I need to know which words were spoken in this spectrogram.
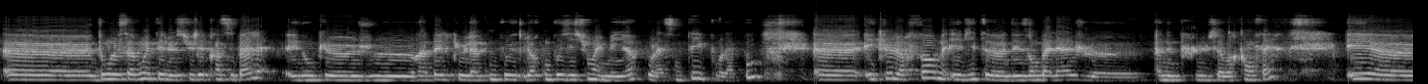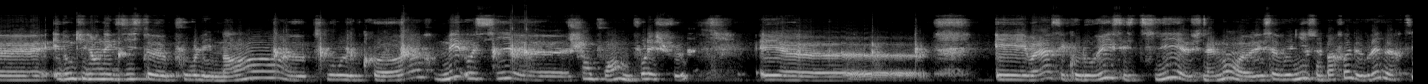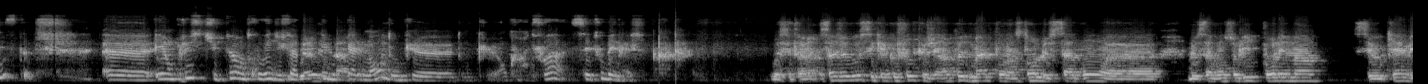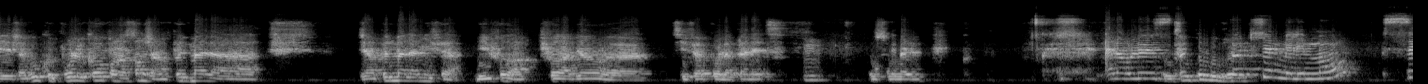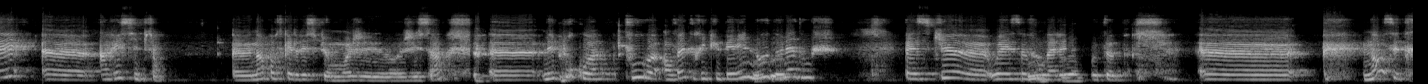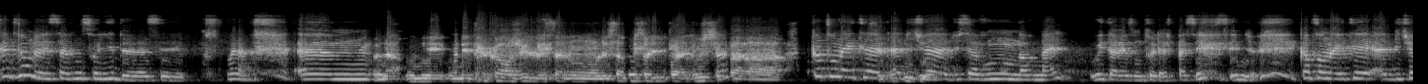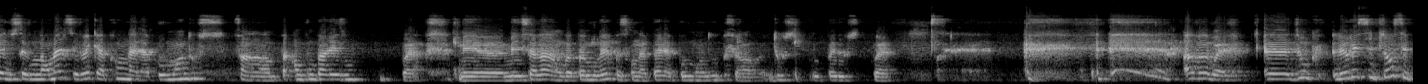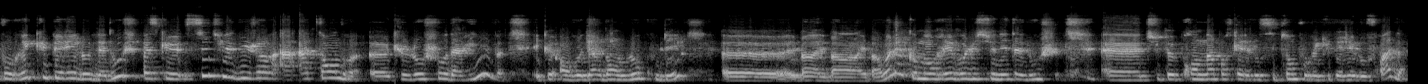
euh, dont le savon était le sujet principal et donc euh, je rappelle que la compo- leur composition est meilleure pour la santé et pour la peau euh, et que leur forme évite des emballages à ne plus savoir qu'en faire et, euh, et donc il en existe pour les mains, euh, pour le corps, mais aussi euh, shampoing ou pour les cheveux. Et, euh, et voilà, c'est coloré, c'est stylé. Finalement, les savonniers sont parfois de vrais artistes. Et en plus, tu peux en trouver du fabriqué localement. Donc, donc encore une fois, c'est tout bénéfice. Ouais, c'est très bien. Ça, j'avoue, c'est quelque chose que j'ai un peu de mal pour l'instant. Le savon, le savon solide pour les mains, c'est ok, mais j'avoue que pour le corps, pour l'instant, j'ai un peu de mal à, j'ai un peu de mal à m'y faire. Mais il faudra, il faudra bien euh, s'y faire pour la planète. Mm. On s'en. Alors, le cinquième élément, c'est euh, un récipient. Euh, N'importe quel récipient, moi j'ai ça. Mais pourquoi? Pour en fait récupérer l'eau de la douche. Parce que, ouais, ça fond d'aller au top. Euh, non, c'est très bien le savon solide. c'est Voilà. Euh, Là, on est, on est d'accord, Jules, le savon, le savon solide pour la douche, c'est pas. Quand on a été habitué à du savon normal, oui, t'as raison, te lève pas, c'est c'est mieux. Quand on a été habitué à du savon normal, c'est vrai qu'après on a la peau moins douce, enfin en comparaison. Voilà. Mais, euh, mais ça va, on va pas mourir parce qu'on n'a pas la peau moins douce, enfin douce ou pas douce. Voilà. Enfin bref. Euh, donc le récipient c'est pour récupérer l'eau de la douche parce que si tu es du genre à attendre euh, que l'eau chaude arrive et que en regardant l'eau couler, euh, et ben et ben et ben voilà comment révolutionner ta douche. Tu peux prendre n'importe quel récipient pour récupérer l'eau froide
